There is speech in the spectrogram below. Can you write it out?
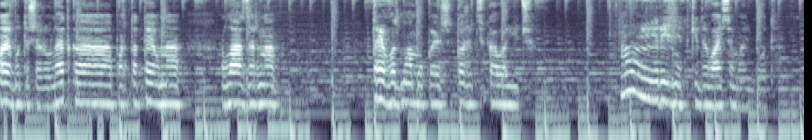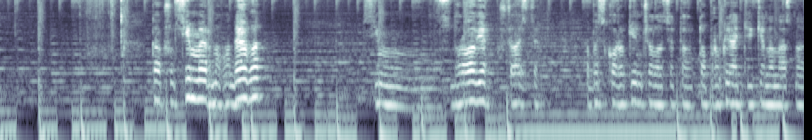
Має бути ще рулетка портативна, лазерна. Три в одному пише, теж цікава річ. Ну і різні такі девайси мають бути. Так що всім мирного неба, всім здоров'я, щастя, аби скоро кінчилося то, то прокляття, яке на нас на,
